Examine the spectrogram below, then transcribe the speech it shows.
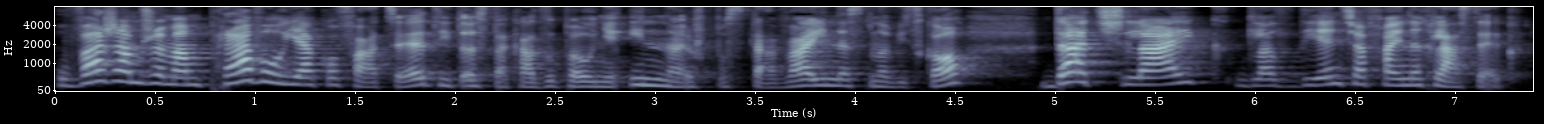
Uważam, że mam prawo jako facet, i to jest taka zupełnie inna już postawa, inne stanowisko, dać like dla zdjęcia fajnych lasek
